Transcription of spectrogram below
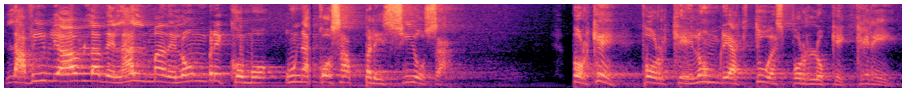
la Biblia habla del alma del hombre como una cosa preciosa. ¿Por qué? Porque el hombre actúa es por lo que cree.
